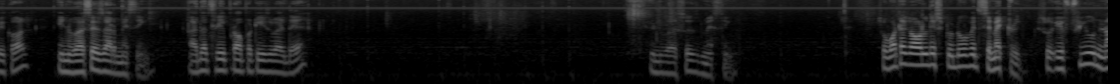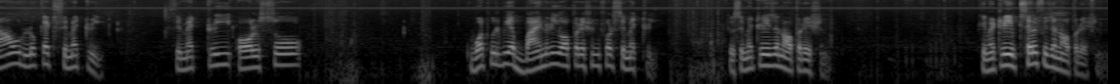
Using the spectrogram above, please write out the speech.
because inverses are missing other three properties were there inverses missing. So, what has all this to do with symmetry? So, if you now look at symmetry, symmetry also what will be a binary operation for symmetry? So, symmetry is an operation, symmetry itself is an operation.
